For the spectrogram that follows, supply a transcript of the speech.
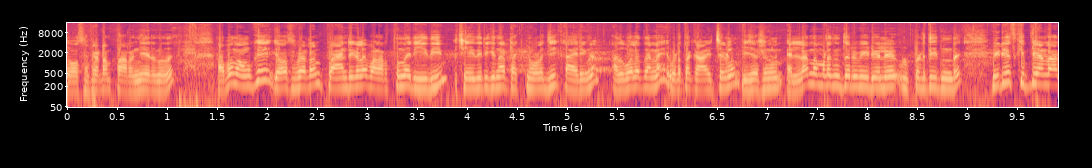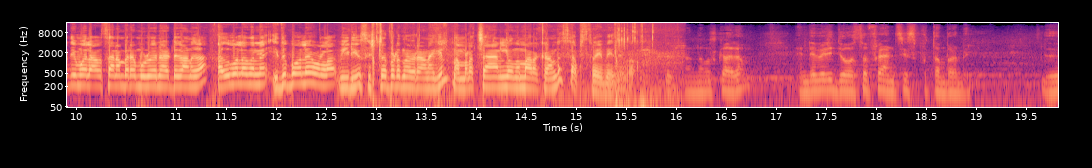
ജോസഫേട്ടൻ പറഞ്ഞു തരുന്നത്. അപ്പോൾ നമുക്ക് ജോസഫേട്ടൻ പ്ലാന്റുകളെ വളർത്തുന്ന രീതിയും ചെയ്തിരിക്കുന്ന ടെക്നോളജി കാര്യങ്ങൾ അതുപോലെ തന്നെ ഇവിടുത്തെ കാഴ്ചകളും വിശേഷങ്ങളും എല്ലാം നമ്മുടെ ഇന്നത്തെ ഒരു വീഡിയോയിൽ ഉൾപ്പെടുത്തിയിട്ടുണ്ട്. വീഡിയോ സ്കിപ്പ് ചെയ്യാണ്ട് ആദ്യം മുതൽ അവസാനം വരെ മുഴുവനായിട്ട് കാണുക. അതുപോലെ തന്നെ ഇതുപോലെയുള്ള വീഡിയോസ് ഇഷ്ടപ്പെടുന്നവരാണെങ്കിൽ നമ്മുടെ ചാനൽ ഒന്ന് മറക്കാണ്ട് സബ്സ്ക്രൈബ് ചെയ്തോളൂ നമസ്കാരം. എന്റെ പേര് ജോസഫ് ഫ്രാൻസിസ് പുത്തമ്പറമ്പിൽ. ഇത്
